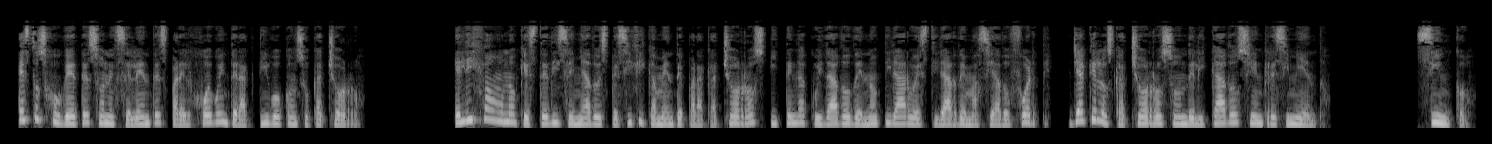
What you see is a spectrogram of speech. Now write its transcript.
Estos juguetes son excelentes para el juego interactivo con su cachorro. Elija uno que esté diseñado específicamente para cachorros y tenga cuidado de no tirar o estirar demasiado fuerte, ya que los cachorros son delicados y en crecimiento. 5.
